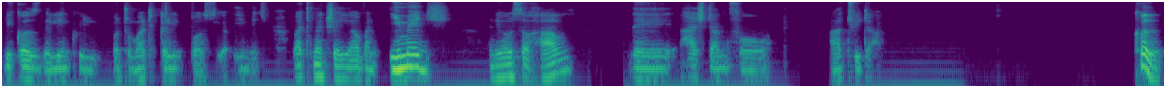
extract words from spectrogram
because the link will automatically post your image. But make sure you have an image and you also have the hashtag for uh, Twitter. Cool.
